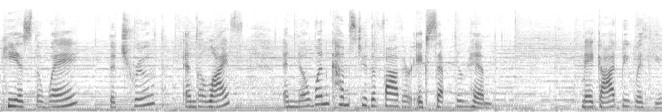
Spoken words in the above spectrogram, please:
He is the way, the truth, and the life, and no one comes to the Father except through him. May God be with you.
